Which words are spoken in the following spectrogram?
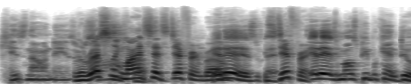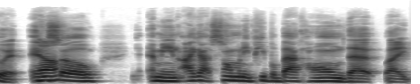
kids nowadays, The are wrestling soft, bro. mindset's different, bro. It is. It's different. It is. Most people can't do it, and No. so I mean, I got so many people back home that like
